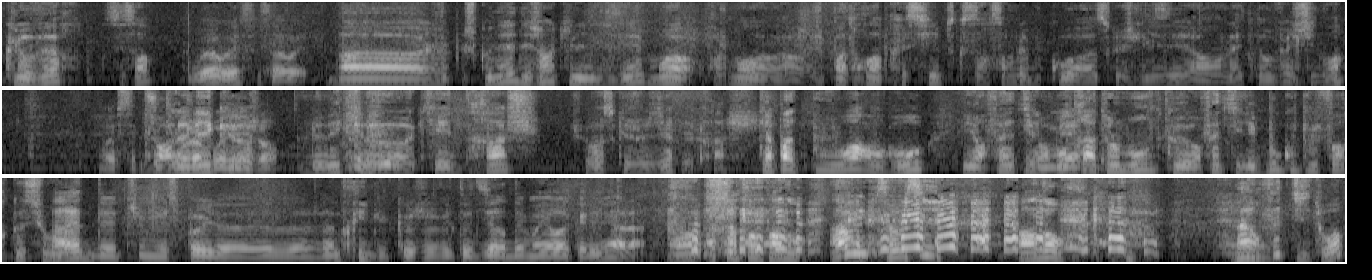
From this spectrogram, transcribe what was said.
Clover, c'est ça? Ouais, ouais, c'est ça, ouais. Bah, je, je connais des gens qui le lisaient. Moi, franchement, j'ai pas trop apprécié parce que ça ressemblait beaucoup à ce que je lisais en light novel chinois. Ouais, c'est Genre le mec, japonais, genre. Le mec qui a une trash, tu vois ce que je veux dire. Qui a pas de pouvoir en gros, et en fait, il va montrer à tout le monde qu'en fait, il est beaucoup plus fort que sur. Arrête, de, tu me spoil euh, l'intrigue que je vais te dire de My Hero Academia là. Non, attends, attends, pardon. Ah oui, ça aussi. Pardon. Bah, en fait, dis-toi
